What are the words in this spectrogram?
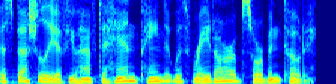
especially if you have to hand paint it with radar-absorbent coating.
